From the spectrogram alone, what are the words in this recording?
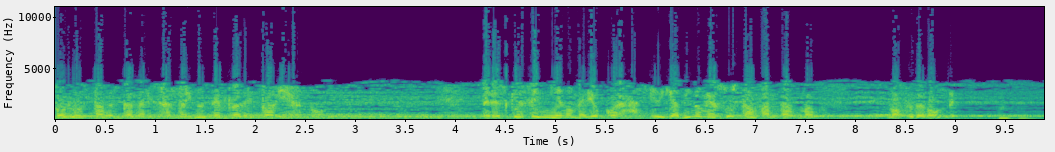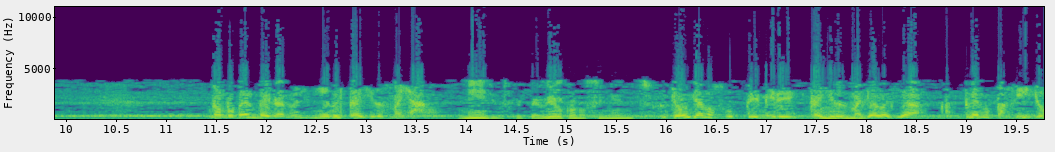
solo estaba escandalizando ahí en el templo de Victoria, ¿no? Pero es que ese miedo me dio coraje y a mí no me asustan fantasmas, no sé de dónde. Don Rubén me ganó el miedo y caí desmayado. Niños, que perdió el conocimiento. Yo ya no supe, mire, caí desmayado allá a pleno pasillo.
